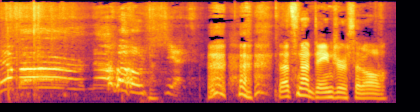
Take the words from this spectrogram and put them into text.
Timber! No! Shit! That's not dangerous at all.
